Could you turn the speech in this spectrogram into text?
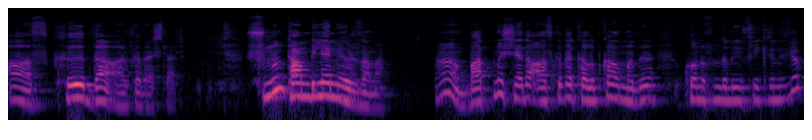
askıda arkadaşlar. Şunun tam bilemiyoruz ama. Tamam mı? Batmış ya da askıda kalıp kalmadığı konusunda bir fikrimiz yok.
